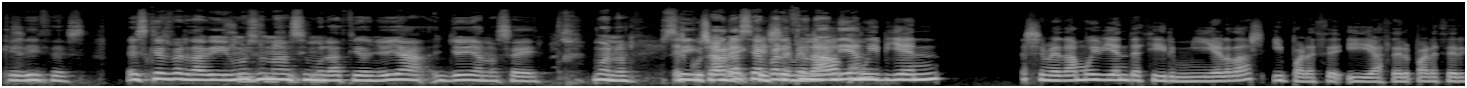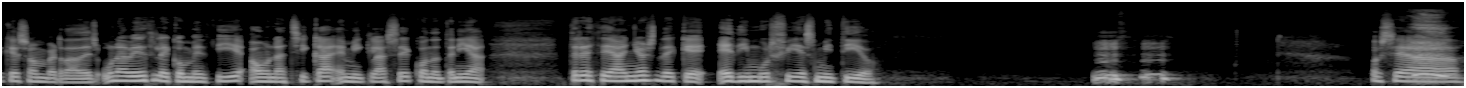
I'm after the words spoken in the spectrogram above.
¿qué Sí. dices? Es que es verdad, vivimos Sí, en sí, una sí, simulación. Yo ya, yo ya no sé. Bueno, sí, Escúchame, ahora si que se me da alien. muy bien, se me da muy bien decir mierdas y, parece, y hacer parecer que son verdades. Una vez le convencí a una chica en mi clase cuando tenía 13 años de que Eddie Murphy es mi tío. O sea,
